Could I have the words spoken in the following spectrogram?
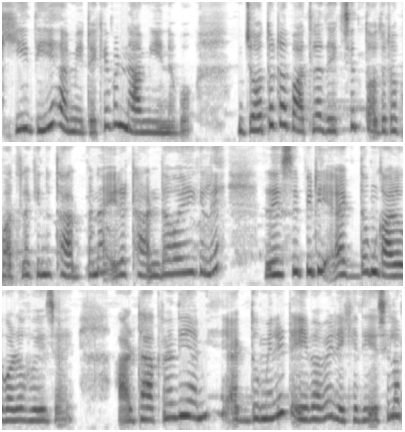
ঘি দিয়ে আমি এটাকে এবার নামিয়ে নেব। যতটা পাতলা দেখছেন ততটা পাতলা কিন্তু থাকবে না। এটা ঠান্ডা হয়ে গেলে রেসিপিটি একদম গাঢ় গাঢ় হয়ে যায়। আর ঢাকনা দিয়ে আমি এক দু মিনিট এইভাবে রেখে দিয়েছিলাম,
